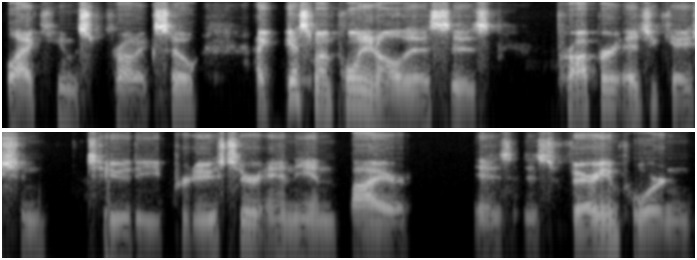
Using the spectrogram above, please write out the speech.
black humus product. So I guess my point in all this is proper education to the producer and the end buyer is, is very important.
